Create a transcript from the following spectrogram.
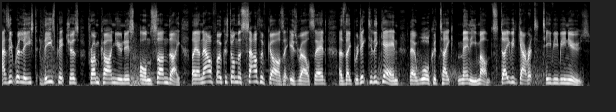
as it released these pictures from Khan Yunis on Sunday. They are now focused on the south of Gaza, Israel said, as they predicted again their war could take many months. David Garrett, TVB News.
